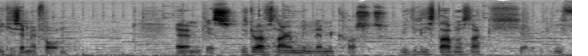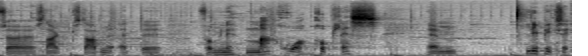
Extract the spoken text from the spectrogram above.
I kan se, om jeg får den. Um, yes, vi skal i hvert fald snakke om min, uh, min kost. Vi kan lige starte med at snakke, eller vi kan lige så snakke, starte med at uh, få mine makroer på plads. Um, lige pc.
